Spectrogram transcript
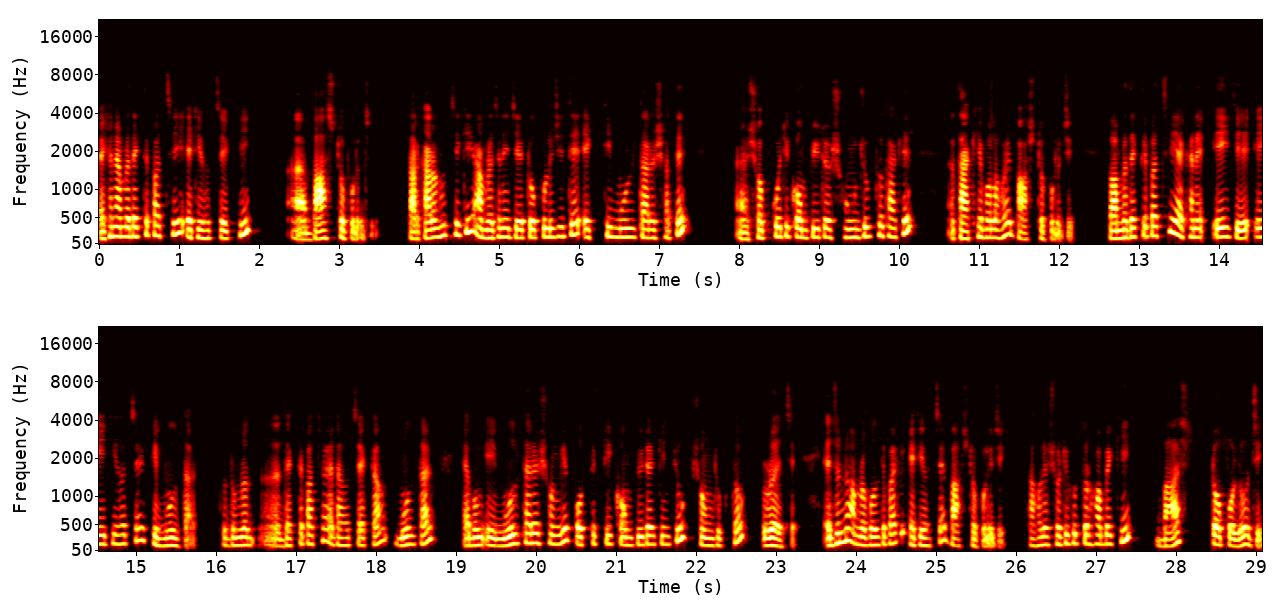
এখানে আমরা দেখতে পাচ্ছি এটি হচ্ছে একটি বাস টোপোলজি তার কারণ হচ্ছে কি? আমরা জানি যে টোপোলজিতে একটি মূল তারের সাথে সবকটি কম্পিউটার সংযুক্ত থাকে, তাকে বলা হয় বাস টোপোলজি তো আমরা দেখতে পাচ্ছি এখানে এই যে এইটি হচ্ছে একটি মূল তার। তো তোমরা দেখতে পাচ্ছ এটা হচ্ছে একটা মূল তার এবং এই মূল তারের সঙ্গে প্রত্যেকটি কম্পিউটার কিন্তু সংযুক্ত রয়েছে। এজন্য আমরা বলতে পারি এটি হচ্ছে বাস টোপোলজি তাহলে সঠিক উত্তর হবে কি? বাস টোপোলজি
